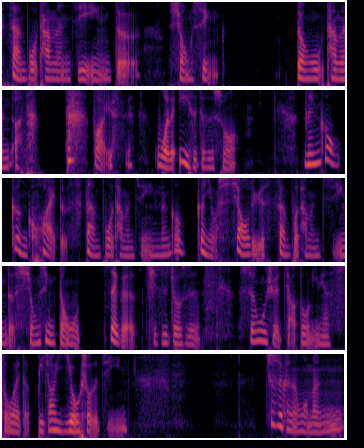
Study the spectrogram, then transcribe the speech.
散播他们基因的雄性动物，他们啊。不好意思，我的意思就是说，能够更快的散播他们基因，能够更有效率的散播他们基因的雄性动物，这个其实就是生物学角度里面所谓的比较优秀的基因，就是可能我们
